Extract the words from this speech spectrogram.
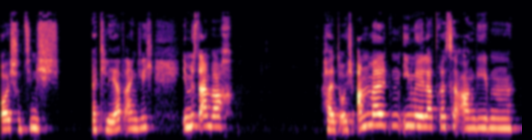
euch schon ziemlich erklärt eigentlich. Ihr müsst einfach halt euch anmelden, E-Mail-Adresse angeben,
